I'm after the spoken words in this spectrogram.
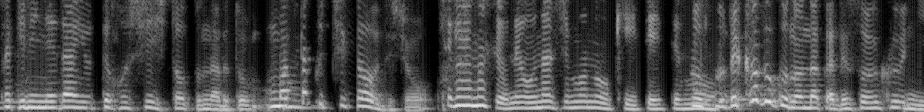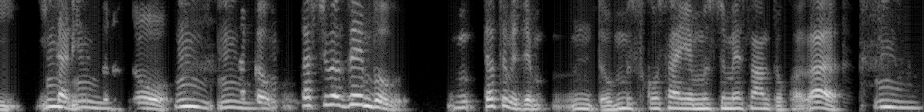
先に値段言ってほしい人となると、全く違うでしょ、うん、違いますよね。同じものを聞いていても。そうそう。で、家族の中でそういうふうにいたりすると、うんうん、なんか私は全部、例えばじゃうんと、息子さんや娘さんとかが、うん、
